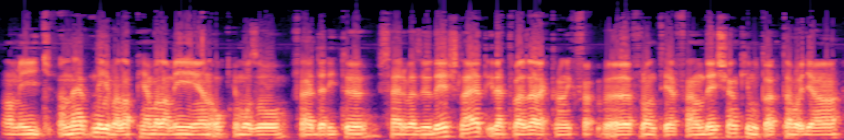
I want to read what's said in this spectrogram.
ami így a név alapján valami ilyen oknyomozó felderítő szerveződés lehet, illetve az Electronic Frontier Foundation kimutatta, hogy a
